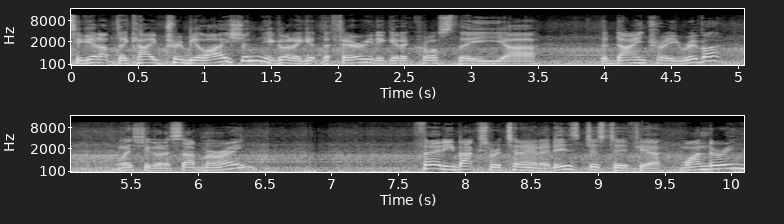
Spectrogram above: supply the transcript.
To get up the Cape Tribulation, you've got to get the ferry to get across the uh, the Daintree River, unless you've got a submarine. 30 bucks return it is, just if you're wondering,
